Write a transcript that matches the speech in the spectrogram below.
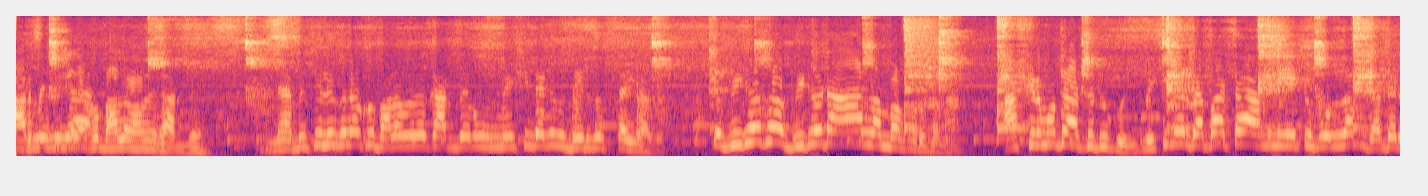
আর মেশিনগুলো মেশিনগুলো খুব ভালোভাবে কাটবে। না বিচুলিগুলো খুব ভালোভাবে কাটবে এবং মেশিনটা কিন্তু দীর্ঘস্থায়ী হবে। তো ভিডিওটা ভিডিওটা আর লম্বা করব না। আজকের মতো এতটুকুই। মেশিনের ব্যাপারটা আমি নিয়ে একটু বললাম যাদের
